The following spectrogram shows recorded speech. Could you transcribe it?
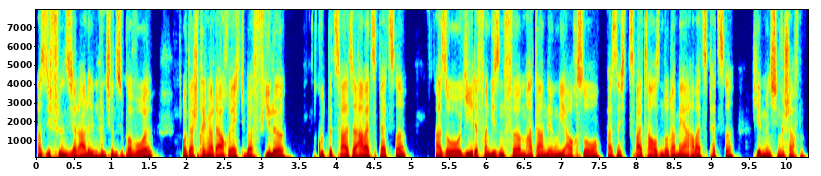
Also die fühlen sich halt alle in München super wohl. Und da sprechen wir halt auch echt über viele gut bezahlte Arbeitsplätze. Also jede von diesen Firmen hat dann irgendwie auch so, weiß nicht, 2000 oder mehr Arbeitsplätze hier in München geschaffen.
